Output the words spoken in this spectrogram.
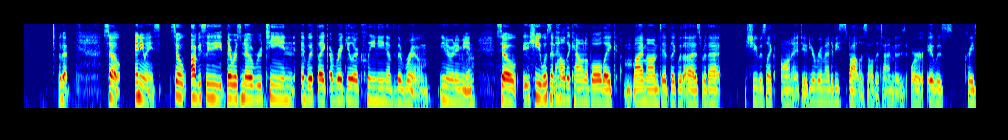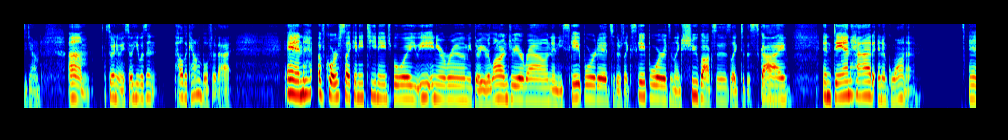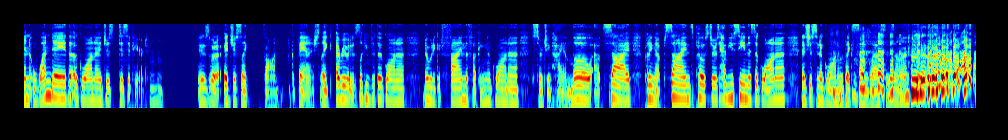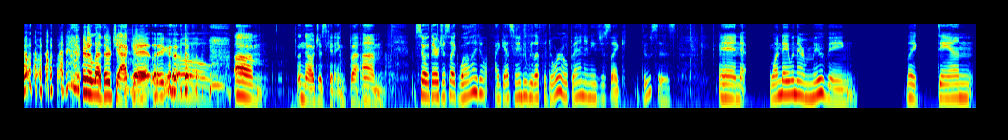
Okay, so anyways, so obviously there was no routine with like a regular cleaning of the room. You know what I mean? So he wasn't held accountable like my mom did like with us, where that she was like on it, dude. Your room had to be spotless all the time. It was or it was crazy town. Um so anyway, so he wasn't held accountable for that. And of course, like any teenage boy, you eat in your room, you throw your laundry around, and he skateboarded. So there's like skateboards and like shoe boxes like to the sky. And Dan had an iguana. And one day the iguana just disappeared. Mm-hmm. It was what it just like gone, vanished. Like everybody was looking for the iguana. Nobody could find the fucking iguana. Searching high and low, outside, putting up signs, posters. Have you seen this iguana? And it's just an iguana with like sunglasses on and a leather jacket. Like, Oh, um, no, just kidding. But um, so they're just like, well, I don't. I guess maybe we left the door open, and he's just like deuces. And one day when they're moving, like Dan,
